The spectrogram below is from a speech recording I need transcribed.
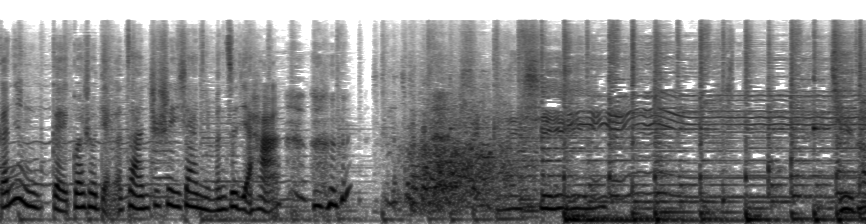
赶紧给怪兽点个赞，支持一下你们自己哈！开心 其他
